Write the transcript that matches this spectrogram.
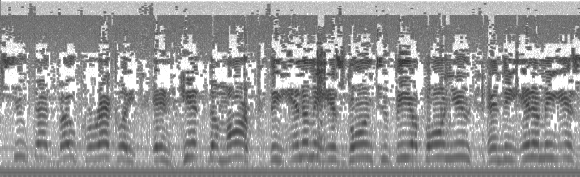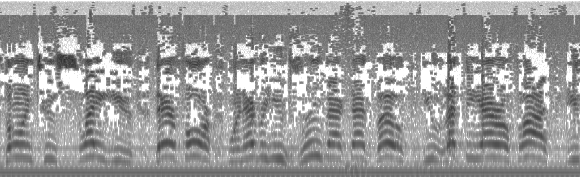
shoot that bow correctly and hit the mark, the enemy is going to be upon you and the enemy is going to slay you. Therefore, whenever you drew back that bow, you let the arrow fly, you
